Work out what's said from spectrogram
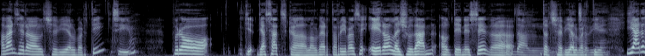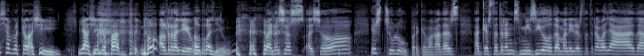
Abans era el Xavier Albertí, Sí. però ja, saps que l'Albert Arribas era l'ajudant al TNC de, Del- del Xavier del Albertí. Xavier. I ara sembla que l'hagi hagi agafat, no? El relleu. El relleu. Bueno, això és, això és xulo, perquè a vegades aquesta transmissió de maneres de treballar, de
